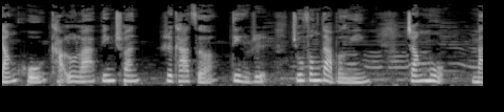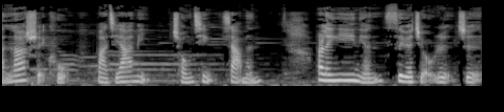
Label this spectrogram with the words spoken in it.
羊湖、卡路拉、冰川、日喀则、定日、珠峰大本营、樟木。满拉水库、马吉阿米、重庆、厦门。二零一一年四月九日至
